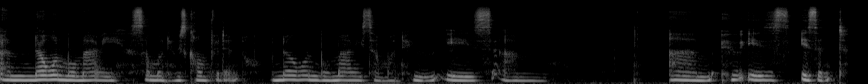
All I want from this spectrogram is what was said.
um, no one will marry someone who's confident, no one will marry someone who is um, um, who is isn't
